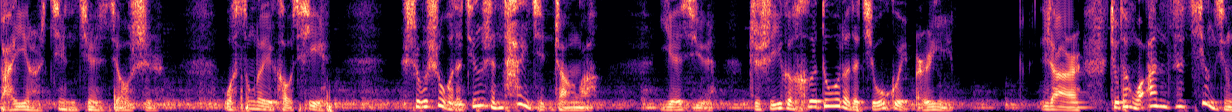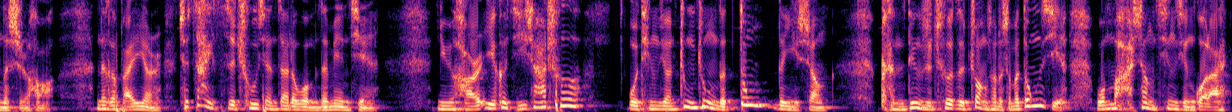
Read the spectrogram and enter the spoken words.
白影渐渐消失。我松了一口气，是不是我的精神太紧张了？也许只是一个喝多了的酒鬼而已。然而，就当我暗自庆幸的时候，那个白影却再次出现在了我们的面前。女孩一个急刹车。我听见重重的“咚”的一声，肯定是车子撞上了什么东西。我马上清醒过来，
